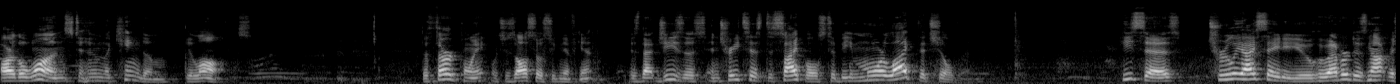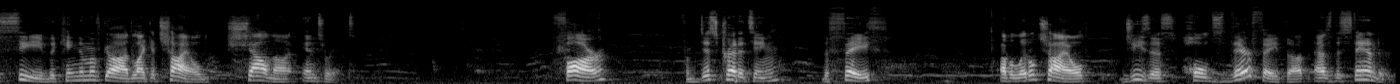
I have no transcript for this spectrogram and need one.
are the ones to whom the kingdom belongs. The third point, which is also significant, is that Jesus entreats his disciples to be more like the children. He says, Truly I say to you, whoever does not receive the kingdom of God like a child shall not enter it. Far from discrediting the faith of a little child, Jesus holds their faith up as the standard.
